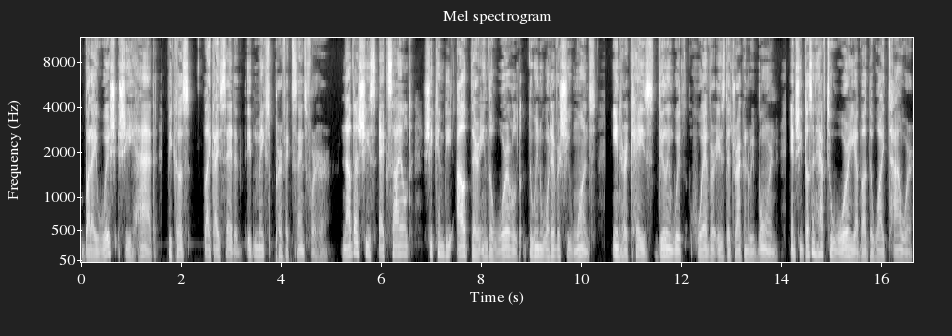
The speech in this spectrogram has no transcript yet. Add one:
but I wish she had because, like I said, it makes perfect sense for her. Now that she's exiled, she can be out there in the world doing whatever she wants. In her case, dealing with whoever is the Dragon Reborn, and she doesn't have to worry about the White Tower.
